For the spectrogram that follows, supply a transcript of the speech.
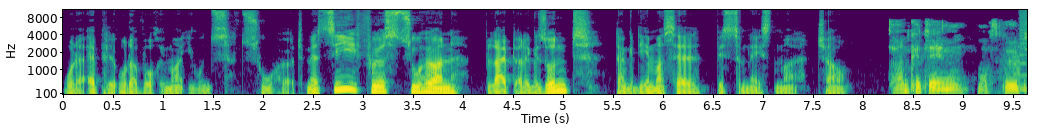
oder Apple oder wo auch immer ihr uns zuhört. Merci fürs Zuhören. Bleibt alle gesund. Danke dir, Marcel. Bis zum nächsten Mal. Ciao. Danke, Tim. Mach's gut.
